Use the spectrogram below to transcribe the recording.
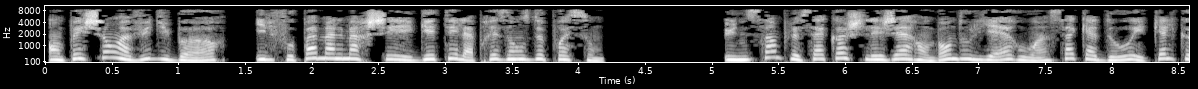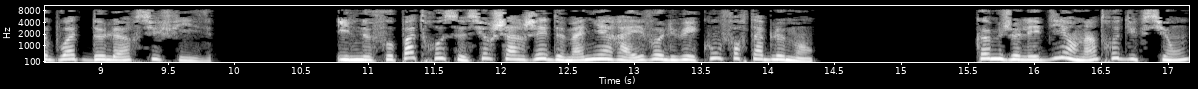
En pêchant à vue du bord, il faut pas mal marcher et guetter la présence de poissons. Une simple sacoche légère en bandoulière ou un sac à dos et quelques boîtes de leurre suffisent. Il ne faut pas trop se surcharger de manière à évoluer confortablement. Comme je l'ai dit en introduction,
